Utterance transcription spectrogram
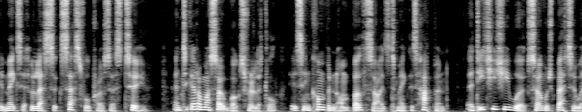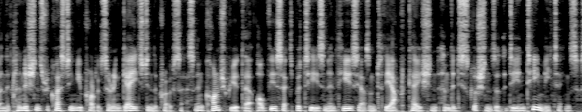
it makes it a less successful process too. And to get on my soapbox for a little, it's incumbent on both sides to make this happen. A DTG works so much better when the clinicians requesting new products are engaged in the process and contribute their obvious expertise and enthusiasm to the application and the discussions at the D&T meetings.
